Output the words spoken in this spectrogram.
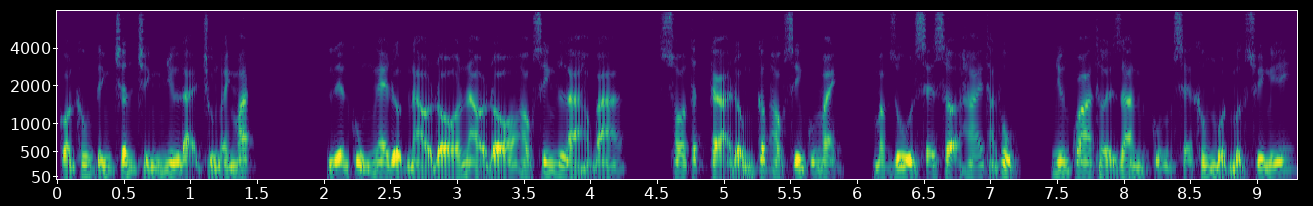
còn không tính chân chính như đại chúng ánh mắt. Liền cùng nghe được nào đó nào đó học sinh là học bá, so tất cả đồng cấp học sinh cũng mạnh, mặc dù sẽ sợ hai thán phục, nhưng qua thời gian cũng sẽ không một mực suy nghĩ.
